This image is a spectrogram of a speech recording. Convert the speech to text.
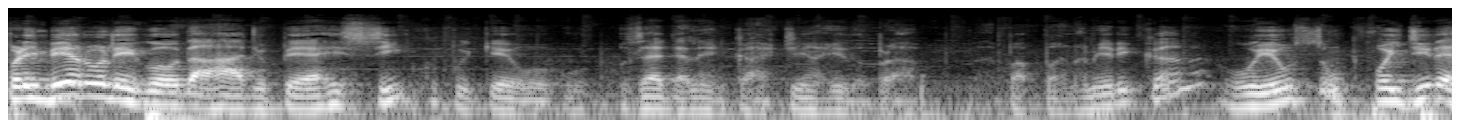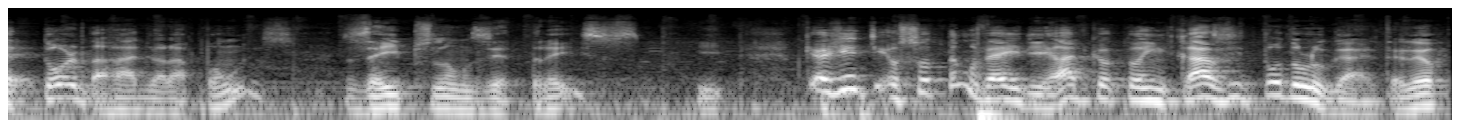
Primeiro ligou da rádio PR5, porque o, o Zé de Alencar tinha ido para a Pan-Americana. O Wilson, que foi diretor da Rádio Arapongas, ZYZ3. E, porque a gente, eu sou tão velho de rádio que eu estou em casa em todo lugar, entendeu?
